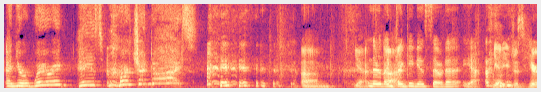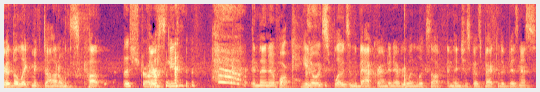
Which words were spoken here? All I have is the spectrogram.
and you're wearing his merchandise. um, yeah, And they're like uh, drinking his soda. Yeah. Yeah, you just hear the like McDonald's cup the straw. thirsty, Yeah. and then a volcano explodes in the background, and everyone looks up, and then just goes back to their business.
